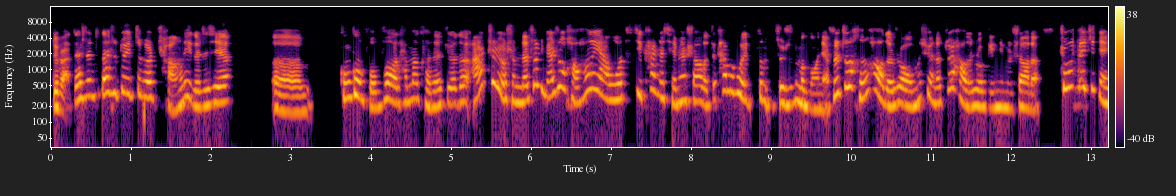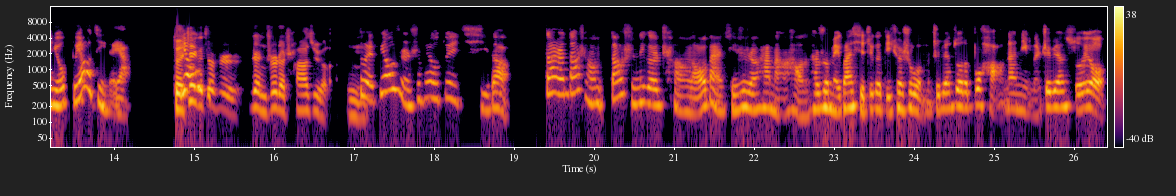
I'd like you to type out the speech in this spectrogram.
对吧？但是但是对这个厂里的这些呃公公婆婆，他们可能觉得啊，这有什么的？这里面肉好好的呀，我自己看着前面烧的，就他们会这么就是这么跟我讲，说这是很好的肉，我们选的最好的肉给你们烧的，这外面这点油不要紧的呀。对，这个就是认知的差距了。嗯，对，标准是没有对齐的。当然，当场当时那个厂老板其实人还蛮好的，他说没关系，这个的确是我们这边做的不好，那你们这边所有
